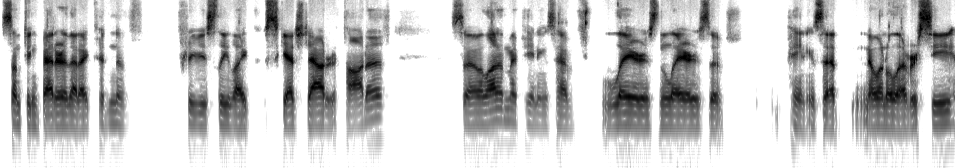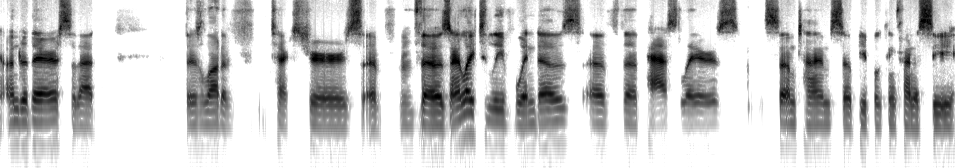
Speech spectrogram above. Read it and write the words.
something better that I couldn't have previously like sketched out or thought of. So a lot of my paintings have layers and layers of paintings that no one will ever see under there. So that there's a lot of textures of, of those. I like to leave windows of the past layers sometimes so people can kind of see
